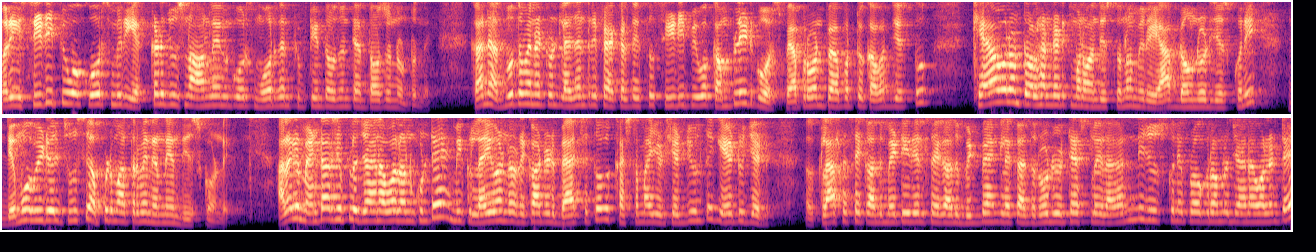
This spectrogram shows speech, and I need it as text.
మరి ఈ సిడిపిఓ కోర్స్ మీరు ఎక్కడ చూసినా online course more than fifteen thousand ten thousand ఉంటుంది. కానీ అద్భుతమైనటువంటి లెజెండరీ ఫ్యాకల్టీస్తో CDPO complete course paper one paper two cover చేస్తూ కేవలం ట్వెల్వ్ హండ్రెడ్కి మనం అందిస్తున్నాం. మీరు యాప్ డౌన్లోడ్ చేసుకుని డెమో వీడియోలు చూసి అప్పుడు మాత్రమే నిర్ణయం తీసుకోండి. అలాగే మెంటార్షిప్లో జాయిన్ అవ్వాలనుకుంటే మీకు లైవ్ అండ్ రికార్డెడ్ బ్యాచ్తో కస్టమైజ్డ్ షెడ్యూల్తో ఏ టు జెడ్ క్లాసెసే కాదు మెటీరియల్సే కాదు బిడ్ బ్యాంక్లే కాదు రోడ్డు టెస్ట్లు ఇలా అన్నీ చూసుకునే ప్రోగ్రాంలో జాయిన్ అవ్వాలంటే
